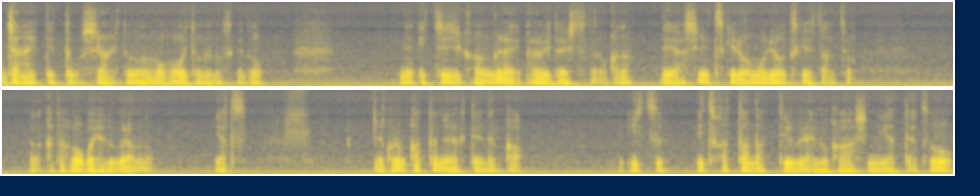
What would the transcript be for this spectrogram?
じゃないって言っても知らん人の方が多いと思いますけど、ね、1時間ぐらい歩いたりしてたのかな。で、足につける重りをつけてたんですよ。片方 500g のやつ。で、これも買ったんじゃなくて、なんか、いつ？いつ買ったんだっていうぐらい昔にやったやつを、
